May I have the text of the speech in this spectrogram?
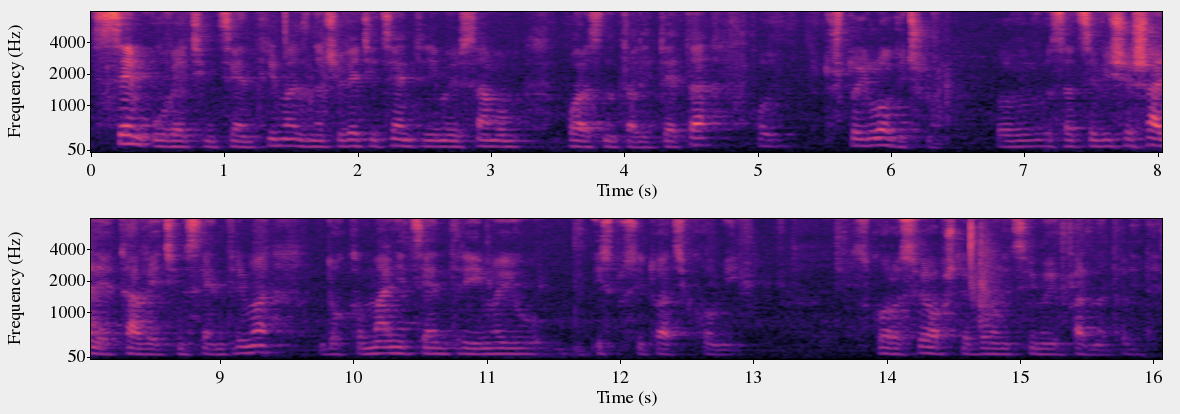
sem u većim centrima, znači veći centri imaju samo porast nataliteta, što je logično. Sad se više šalje ka većim centrima, dok manji centri imaju istu situaciju kao mi. Skoro sve opšte bolnice imaju pad nataliteta.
